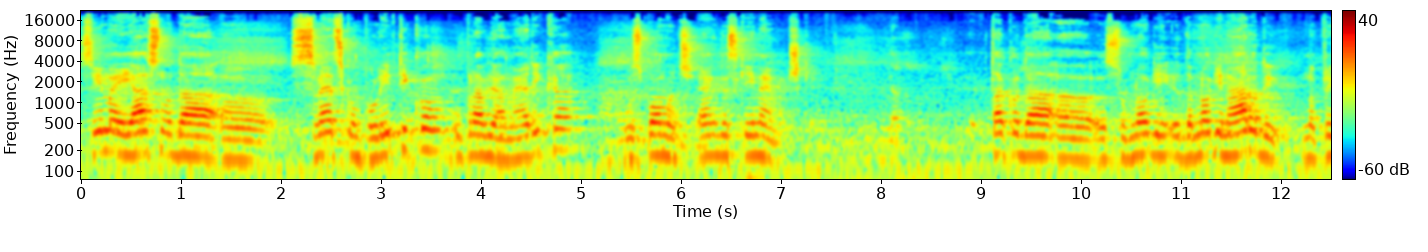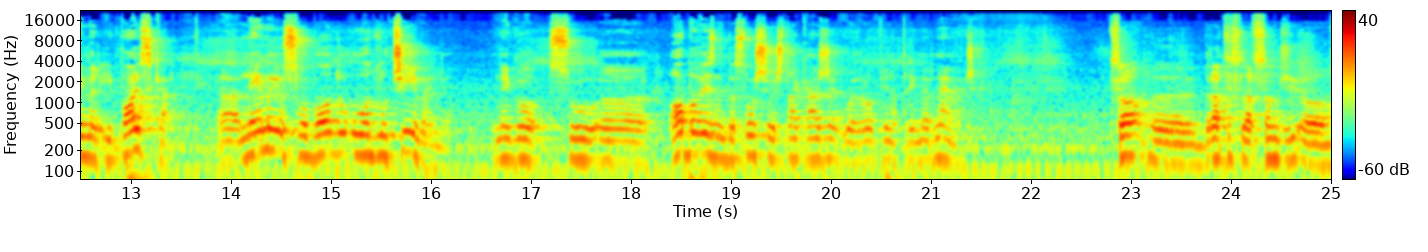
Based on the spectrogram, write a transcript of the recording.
Svima je jasno da svetskom politikom upravlja Amerika uz pomoć Engleske i Nemačke. Tako da a, su mnogi, da mnogi narodi, na primer i Poljska, a, nemaju slobodu u odlučivanju, nego su a, obavezni da slušaju šta kaže u Evropi, na primer, Nemačka. Co y, Bratysław sądzi o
